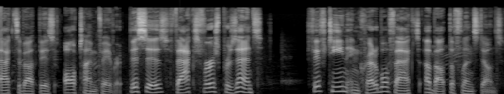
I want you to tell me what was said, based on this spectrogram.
facts about this all time favorite. This is Facts Verse Presents 15 Incredible Facts About the Flintstones.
